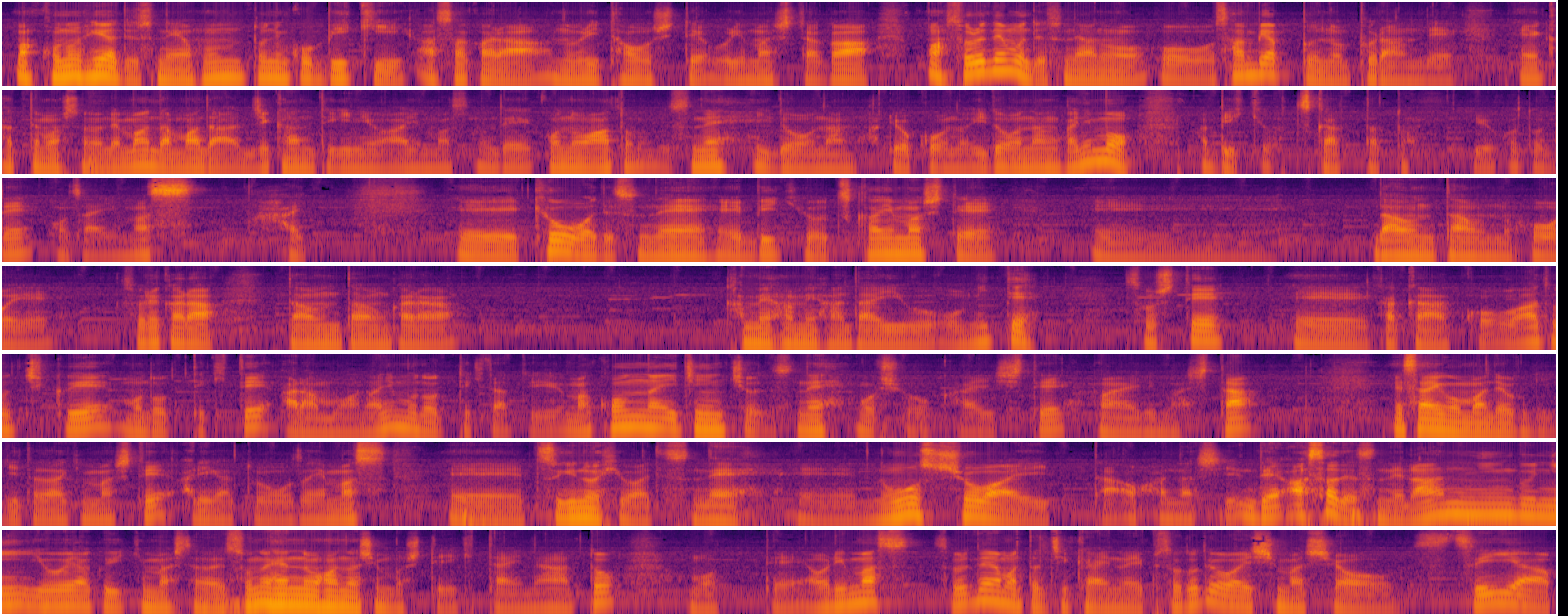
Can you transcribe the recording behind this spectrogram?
まあ、この日はですね、本当にこう、ビキ、朝から乗り倒しておりましたが、まあ、それでもですね、あの、300分のプランで、え買ってましたので、まだまだ時間的にはありますので、この後のですね、移動なんか、旅行の移動なんかにも、まビキを使ったということでございます。はい。えー、今日はですね、えビキを使いまして、えー、ダウンタウンの方へ、それからダウンタウンからカメハメハ大王を見て、そして、えー、カカアコワード地区へ戻ってきて、アラモアナに戻ってきたという、まあ、こんな一日をですね、ご紹介してまいりました。最後までお聴きいただきましてありがとうございます。えー、次の日はですね、えー、ノーショアへ行ったお話で、朝ですね、ランニングにようやく行きましたので、その辺のお話もしていきたいなと思っております。それではまた次回のエピソードでお会いしましょう。See ya!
